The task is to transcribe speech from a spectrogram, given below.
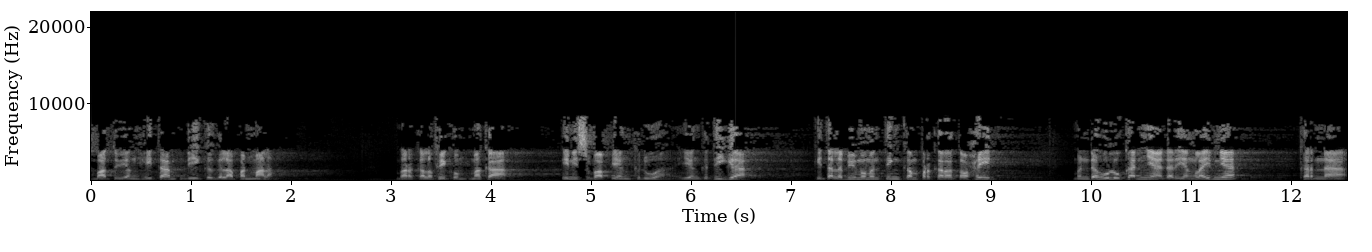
batu yang hitam di kegelapan malam. Barakallahu fikum. Maka ini sebab yang kedua. Yang ketiga, kita lebih mementingkan perkara tauhid, mendahulukannya dari yang lainnya karena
